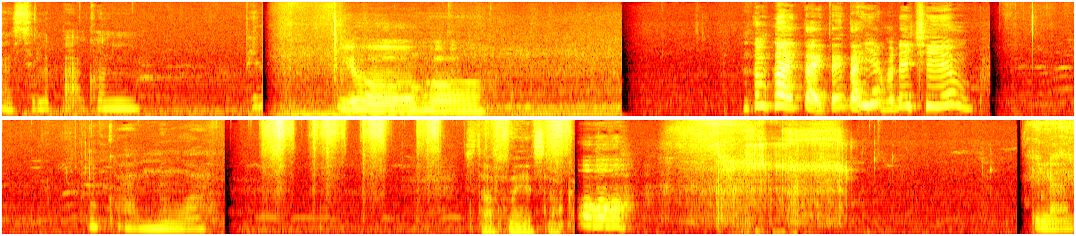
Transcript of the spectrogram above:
านศิลปะของพี่โยโหน้ำลายแตกตั้งแต่ยังไม่ได้ชิมความนัว Das darf man jetzt noch. โอ้ กินน้ำ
